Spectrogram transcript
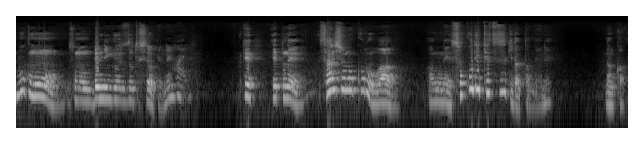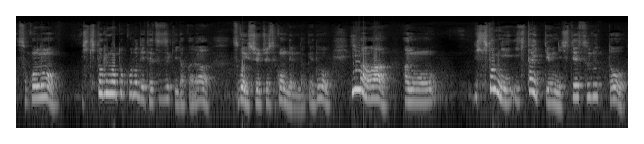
僕も、その、ベンディングずっとしてたわけよね。はい。で、えっとね、最初の頃は、あのね、そこで手続きだったんだよね。なんか、そこの、引き取りのところで手続きだから、すごい集中して混んでるんだけど、今は、あの、引き取りに行きたいっていうふうに指定すると、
